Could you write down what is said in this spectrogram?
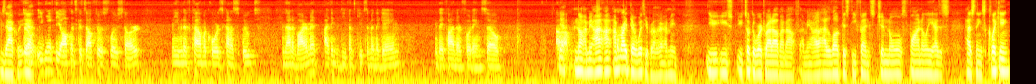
Exactly. So yeah. even if the offense gets off to a slow start, and even if Kyle McCord's kind of spooked in that environment, I think the defense keeps them in the game. they find their footing. So. Um, yeah. No, I mean, I, I am right there with you, brother. I mean, you, you you took the words right out of my mouth. I mean, I, I love this defense. Jim Knowles finally has has things clicking.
